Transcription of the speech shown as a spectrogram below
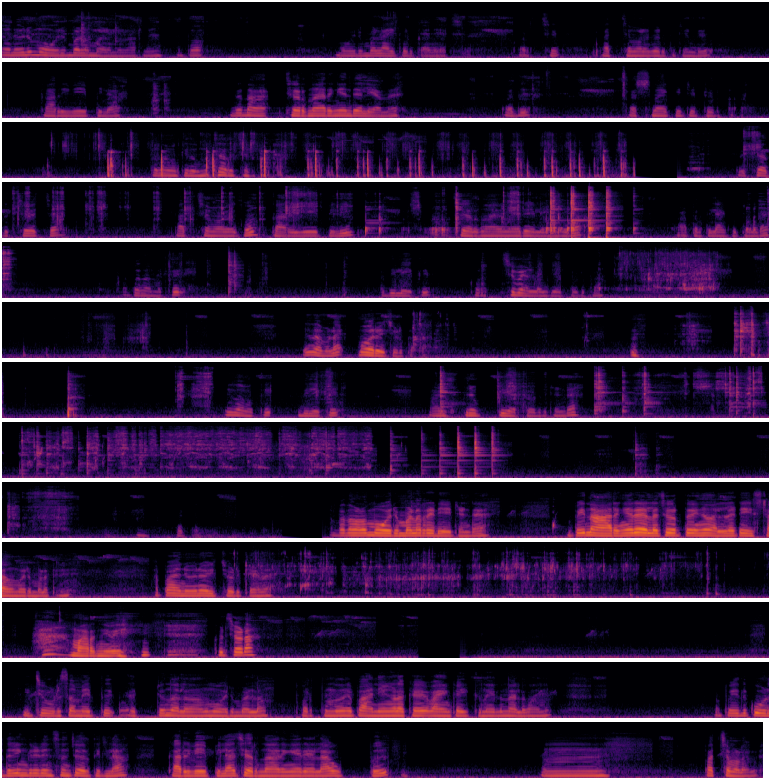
ഞാനൊരു മോരും വെള്ളം വേണമെന്ന് പറഞ്ഞു. അപ്പോൾ മോരും വെള്ളം ആയി കൊടുക്കാൻ വിചാരിച്ചു. കുറച്ച് പച്ചമുളക് എടുത്തിട്ടുണ്ട്. കറിവേപ്പില. ഇത് നാ ചെറുനാരങ്ങേന്റെ ഇലയാണ് അത് കഷ്ണാക്കിയിട്ട് ഇട്ട് കൊടുക്കാം. അപ്പോൾ നമുക്കിതൊന്ന് ചതച്ചെടുക്കാം. ചതച്ച് വെച്ച പച്ചമുളകും കറിവേപ്പിലയും ചെറുനാരങ്ങയുടെ ഇലയും കൂടെ പാത്രത്തിലാക്കിയിട്ടുണ്ട്. അപ്പോൾ നമുക്ക് അതിലേക്ക് കുറച്ച് വെള്ളം ചേർത്ത് കൊടുക്കാം. ഇത് നമ്മളെ മോര വെച്ച് കൊടുക്കാം. ഉം. ഇനി നമുക്ക് ഇതിലേക്ക് ആവശ്യത്തിന് ഉപ്പ് ചേർത്ത് കൊടുത്തിട്ടുണ്ട്. അപ്പോൾ നമ്മൾ മോരുമ്പളം റെഡി ആയിട്ടുണ്ട്. അപ്പോൾ ഈ നാരങ്ങര ഇല ചേർത്ത് കഴിഞ്ഞാൽ നല്ല ടേസ്റ്റാണ് മോരുമ്പളത്തിന് അപ്പോൾ അനുവിന് ഒഴിച്ചു കൊടുക്കുകയാണ് മറഞ്ഞുപോയി. കുടിച്ചോടാ. ഈ ചൂട് സമയത്ത് ഏറ്റവും നല്ലതാണ് മോരും പുറത്തുനിന്ന് പാനീയങ്ങളൊക്കെ വാങ്ങി കഴിക്കുന്നതിലും നല്ലതാണ്. അപ്പോൾ ഇത് കൂടുതൽ ഇൻഗ്രീഡിയൻസ് ഒന്നും ചേർത്തിട്ടില്ല. കറിവേപ്പില ചെറുനാരങ്ങരയില ഉപ്പ് പച്ചമുളക്.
